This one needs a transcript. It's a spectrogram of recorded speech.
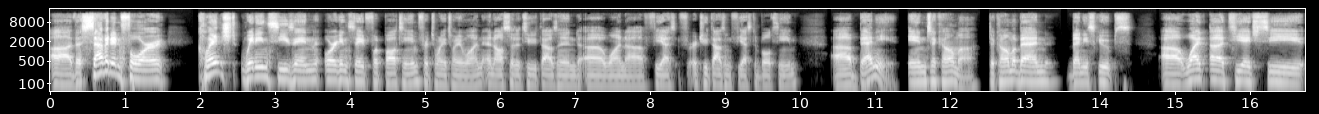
uh, the seven and four clinched winning season Oregon State football team for 2021, and also the 2001 uh, Fiesta or 2000 Fiesta Bowl team. Uh, Benny in Tacoma, Tacoma Ben, Benny Scoops. Uh, what uh, THC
